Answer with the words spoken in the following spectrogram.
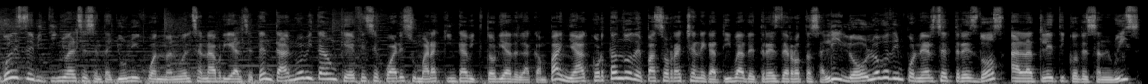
Goles de Vitiño al 61 y Juan Manuel Sanabria al 70 no evitaron que FC Juárez sumara quinta victoria de la campaña, cortando de paso racha negativa de tres derrotas al hilo, luego de imponerse 3-2 al Atlético de San Luis,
